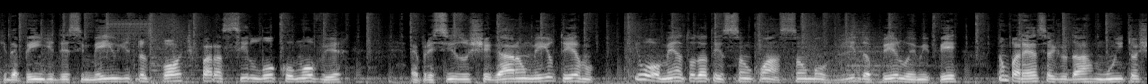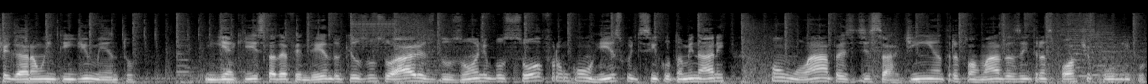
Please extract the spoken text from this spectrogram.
que depende desse meio de transporte para se locomover. É preciso chegar a um meio termo, e o aumento da tensão com a ação movida pelo MP não parece ajudar muito a chegar a um entendimento. Ninguém aqui está defendendo que os usuários dos ônibus sofram com o risco de se contaminarem com latas de sardinha transformadas em transporte público.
